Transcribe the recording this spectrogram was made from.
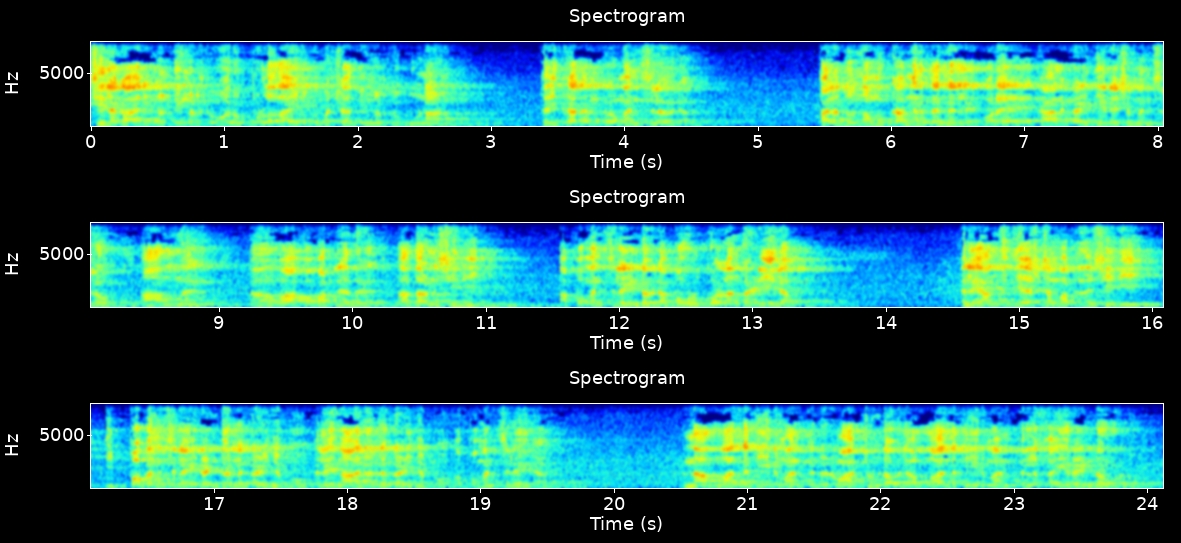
ചില കാര്യങ്ങൾ നിങ്ങൾക്ക് വെറുപ്പുള്ളതായിരിക്കും പക്ഷേ അത് നിങ്ങൾക്ക് ഗുണമാണ് തൽക്കാലം നിങ്ങൾക്ക് മനസ്സിലാവില്ല. പലതും നമുക്ക് അങ്ങനെ തന്നെയല്ലേ? കുറേ കാലം കഴിഞ്ഞതിന് ശേഷം മനസ്സിലാവും. അന്ന് വാപ്പ പറഞ്ഞത് അതാണ് ശരി. അപ്പോൾ മനസ്സിലായിണ്ടാവില്ല. അപ്പോൾ ഉൾക്കൊള്ളാൻ കഴിയില്ല. അല്ലെ അന്ന് ജ്യേഷ്ഠം പറഞ്ഞത് ശരി. ഇപ്പൊ മനസ്സിലായി. രണ്ടു കൊല്ലം കഴിഞ്ഞപ്പോൾ അല്ലെങ്കിൽ നാലു കൊല്ലം കഴിഞ്ഞപ്പോൾ അപ്പൊ മനസ്സിലായില്ല. എന്നാൽ അള്ളാന്റെ തീരുമാനത്തിൽ ഒരു മാറ്റം ഉണ്ടാവില്ല. അള്ളാന്റെ തീരുമാനത്തിൽ ഹൈറേ ഉണ്ടാവുള്ളൂ.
